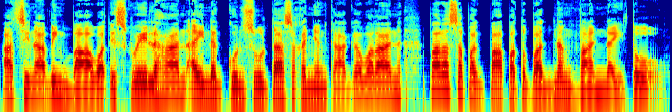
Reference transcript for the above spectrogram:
at sinabing bawat eskwelahan ay nagkonsulta sa kanyang kagawaran para sa pagpapatupad ng ban na ito.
